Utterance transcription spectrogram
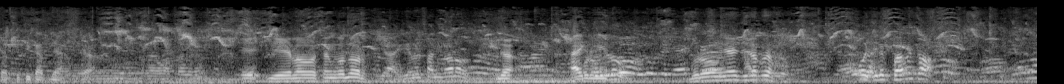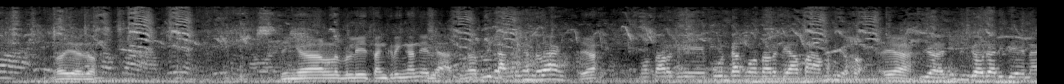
sertifikatnya. Ya. Eh, Yellow Sun Condor. Ya, yellow sun kono. Ya. Hai Burung. Burungnya jinak tuh. Oh, jenis banget kok. Oh iya tuh. Tinggal beli tangkringannya. Ya, tinggal beli tangkringan doang. Ya. Mau taruh di pundak, mau taruh di apa aman kok. Iya. Ya, ini juga udah di DNA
